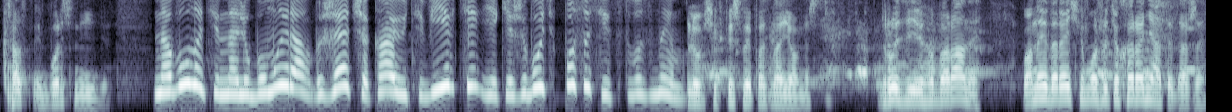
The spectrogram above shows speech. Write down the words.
Красний борщ не їде. На вулиці на Любомира вже чекають вівці, які живуть по сусідству з ним. Любчик, пішли познайомишся. Друзі його барани, вони, до речі, можуть охороняти даже.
